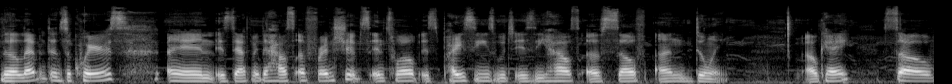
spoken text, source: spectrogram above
The 11th is Aquarius, and it's definitely the house of friendships. And 12 is Pisces, which is the house of self undoing. Okay? So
